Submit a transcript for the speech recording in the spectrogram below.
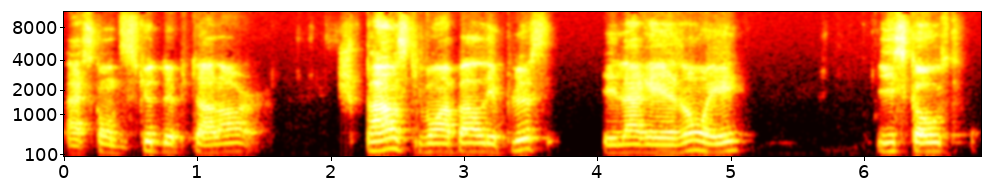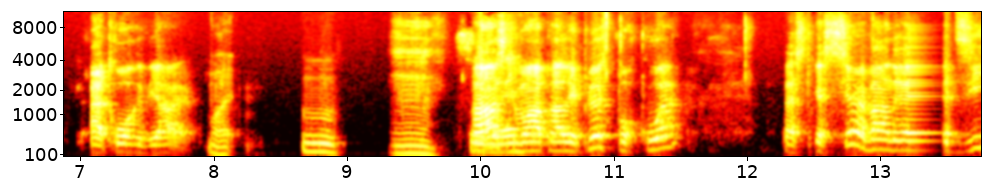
à ce qu'on discute depuis tout à l'heure. Je pense qu'ils vont en parler plus et la raison est East Coast à Trois-Rivières. Hmm, Hmm. Je pense qu'ils vont en parler plus. Pourquoi? Parce que si un vendredi,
